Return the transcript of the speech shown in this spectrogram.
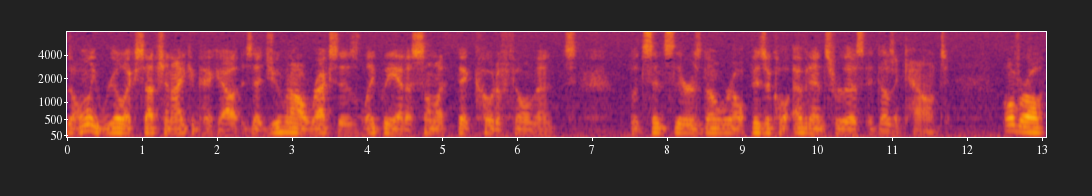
The only real exception I can pick out is that juvenile rexes likely had a somewhat thick coat of filaments, but since there is no real physical evidence for this, it doesn't count. Overall,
